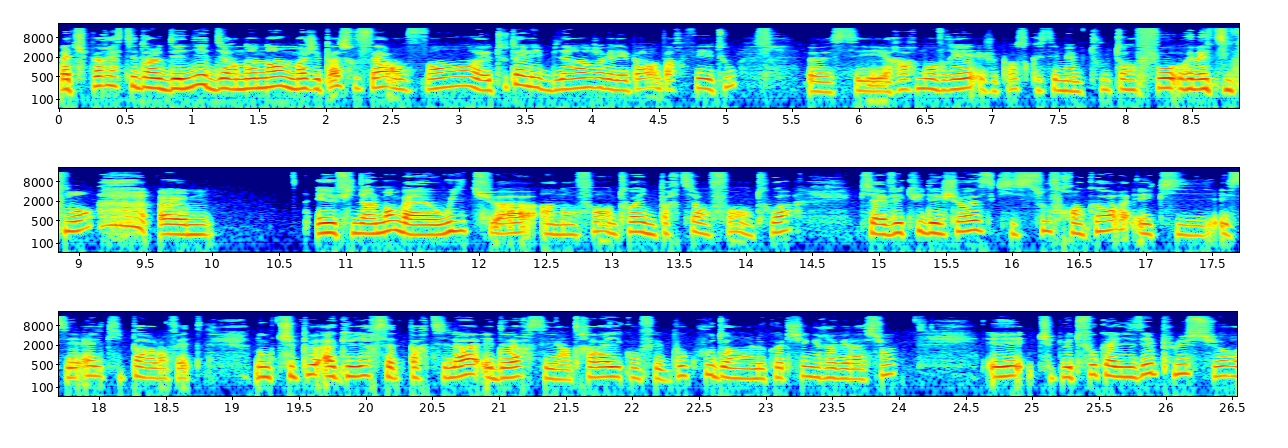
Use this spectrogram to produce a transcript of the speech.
bah, tu peux rester dans le déni et dire non, non, moi j'ai pas souffert enfant, euh, tout allait bien, j'avais les parents parfaits et tout. Euh, c'est rarement vrai, je pense que c'est même tout le temps faux, honnêtement. Euh, et finalement, bah oui, tu as un enfant en toi, une partie enfant en toi qui a vécu des choses, qui souffre encore et qui et c'est elle qui parle en fait. Donc tu peux accueillir cette partie-là et d'ailleurs c'est un travail qu'on fait beaucoup dans le coaching révélation et tu peux te focaliser plus sur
